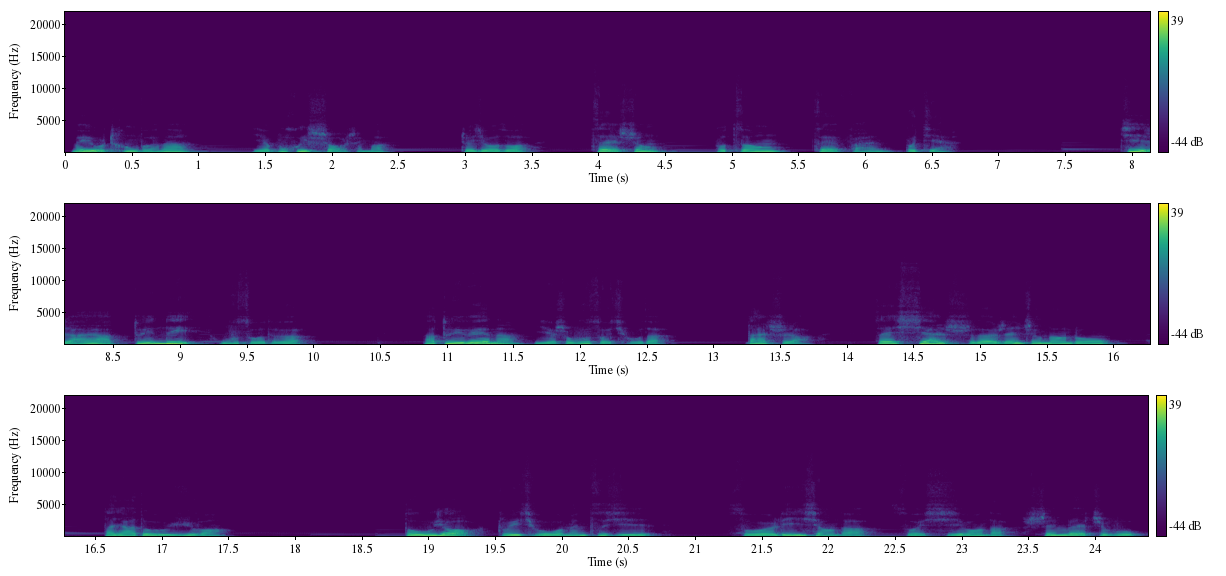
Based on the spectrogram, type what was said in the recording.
没有成佛呢，也不会少什么。这叫做再胜。不增再凡不减。既然呀对内无所得，那对外呢也是无所求的。但是啊，在现实的人生当中，大家都有欲望，都要追求我们自己所理想的、所希望的身外之物。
